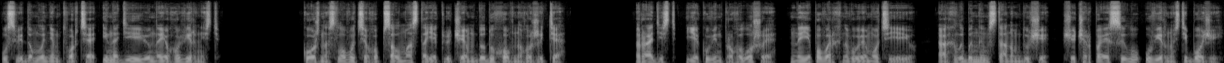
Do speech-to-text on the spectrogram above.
усвідомленням Творця і надією на його вірність. Кожне слово цього псалма стає ключем до духовного життя. Радість, яку він проголошує, не є поверхневою емоцією, а глибинним станом душі, що черпає силу у вірності Божій.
